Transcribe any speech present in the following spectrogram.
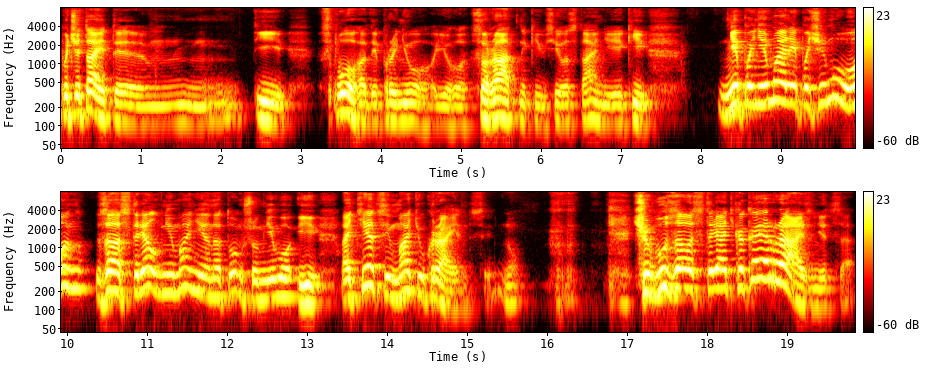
почитайте ті спогади про нього, його соратники, всі останні, які не понимали, почему он заострял внимание на том, что у него и отец, и мать украинцы. Ну, чему заострять? Какая разница?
